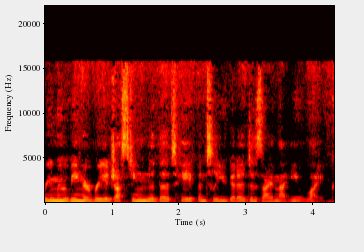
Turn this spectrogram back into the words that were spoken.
removing or readjusting the tape until you get a design that you like.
